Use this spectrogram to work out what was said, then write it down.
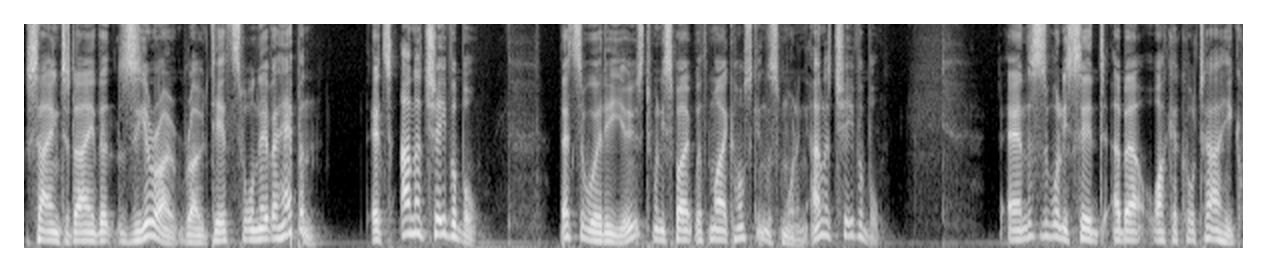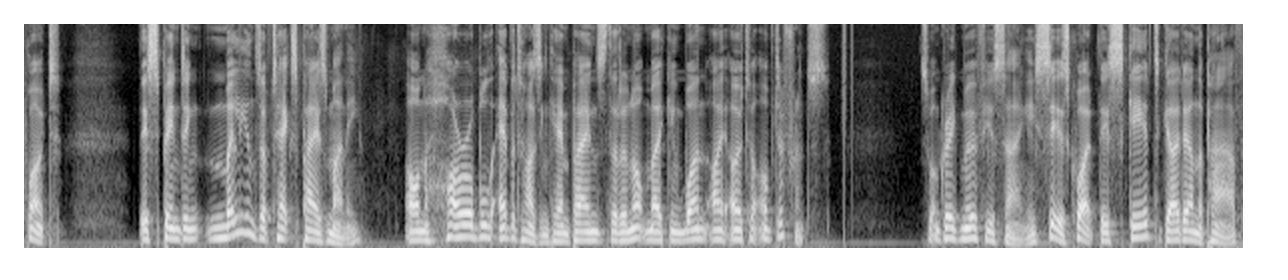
saying today that zero road deaths will never happen. It's unachievable. That's the word he used when he spoke with Mike Hosking this morning. Unachievable. And this is what he said about Waka Kotahi, quote, They're spending millions of taxpayers' money on horrible advertising campaigns that are not making one iota of difference. That's what Greg Murphy is saying. He says, quote, they're scared to go down the path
